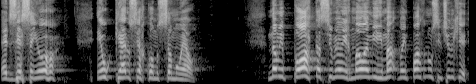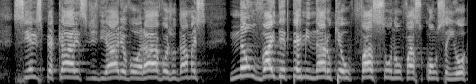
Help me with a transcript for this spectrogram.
é dizer: Senhor, eu quero ser como Samuel. Não importa se o meu irmão é minha irmã, não importa no sentido que se eles pecarem, se desviarem, eu vou orar, vou ajudar, mas não vai determinar o que eu faço ou não faço com o Senhor.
